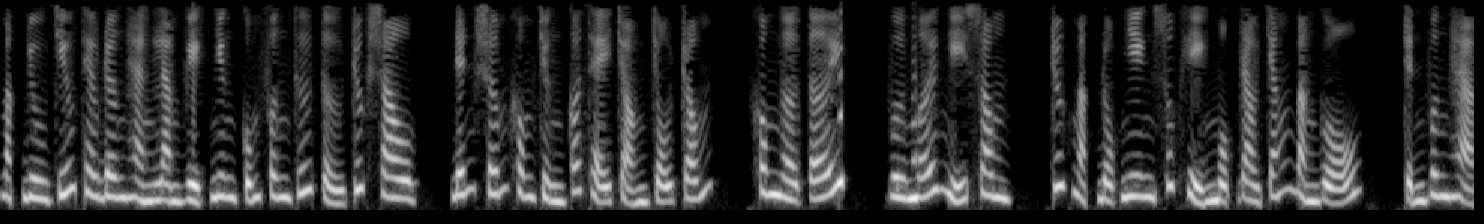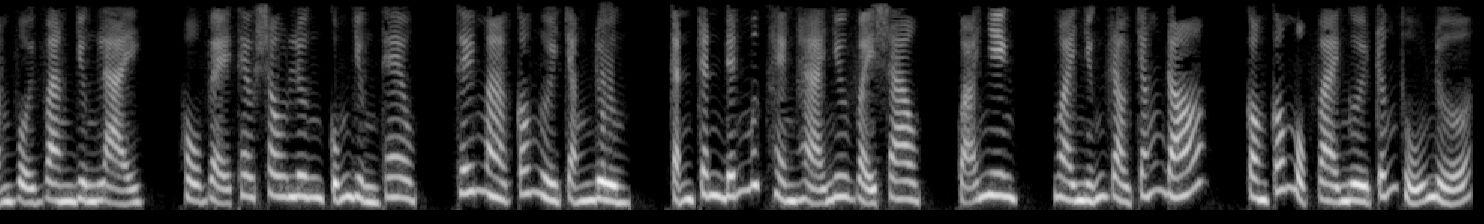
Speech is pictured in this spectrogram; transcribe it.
mặc dù chiếu theo đơn hàng làm việc nhưng cũng phân thứ tự trước sau, đến sớm không chừng có thể chọn chỗ trống, không ngờ tới, vừa mới nghĩ xong, trước mặt đột nhiên xuất hiện một rào chắn bằng gỗ, Trịnh Vân Hạm vội vàng dừng lại, hộ vệ theo sau lưng cũng dừng theo thế mà có người chặn đường, cạnh tranh đến mức hèn hạ như vậy sao, quả nhiên, ngoài những rào chắn đó, còn có một vài người trấn thủ nữa,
